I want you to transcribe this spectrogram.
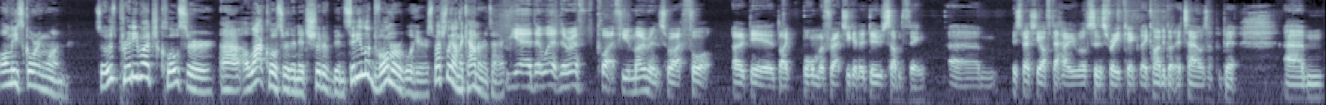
only scoring one. So it was pretty much closer, uh, a lot closer than it should have been. City looked vulnerable here, especially on the counterattack. Yeah, there were there were quite a few moments where I thought, oh dear, like Bournemouth are actually going to do something. Um, especially after Harry Wilson's free kick, they kind of got their tails up a bit. Um,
